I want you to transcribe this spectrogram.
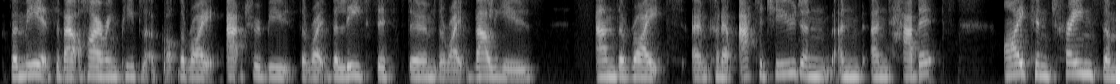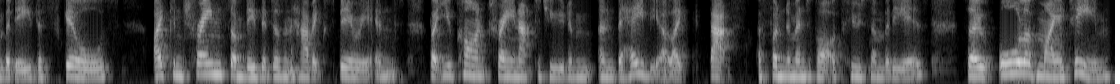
for me it's about hiring people that have got the right attributes the right belief system the right values and the right um, kind of attitude and, and and habits. I can train somebody the skills. I can train somebody that doesn't have experience but you can't train attitude and, and behavior. Like that's a fundamental part of who somebody is. So all of my team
